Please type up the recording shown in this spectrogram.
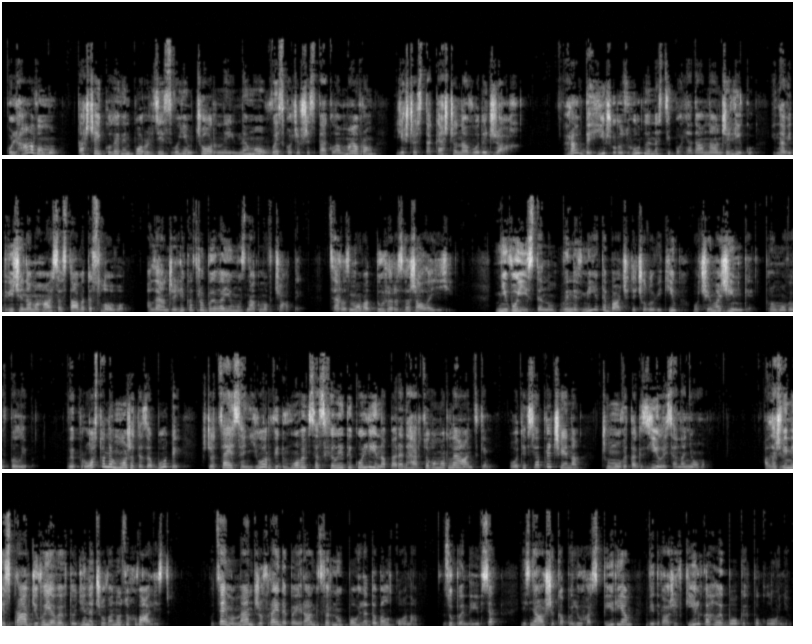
кульгавому, та ще й коли він поруч зі своїм чорний, немов вискочивши з пекла мавром, є щось таке, що наводить жах. Граф Дегіш у розгубленості поглядав на Анжеліку і навіть двічі намагався ставити слово, але Анжеліка зробила йому знак мовчати. Ця розмова дуже розважала її. Ні, воістину, ви не вмієте бачити чоловіків очима жінки, промовив Пилип. Ви просто не можете забути, що цей сеньор відмовився схилити коліна перед герцогом Орлеанським. От і вся причина, чому ви так з'їлися на нього. Але ж він і справді виявив тоді нечувану зухвалість. У цей момент Жофрей де Пейрак звернув погляд до балкона, зупинився і, знявши капелюха з пір'ям, відважив кілька глибоких поклонів.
